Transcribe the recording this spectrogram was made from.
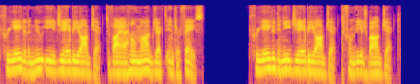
Created a new EJB object via Home Object Interface. Created an EJB object from the EJB object.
